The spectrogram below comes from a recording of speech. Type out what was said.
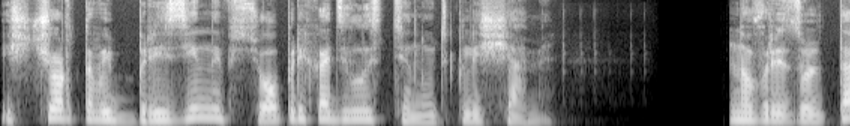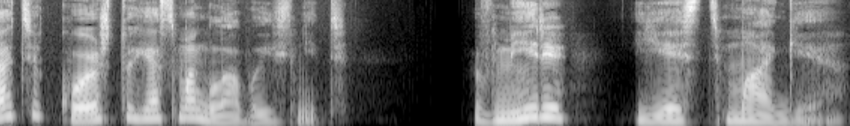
Из чертовой брезины все приходилось тянуть клещами но в результате кое-что я смогла выяснить. В мире есть магия.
